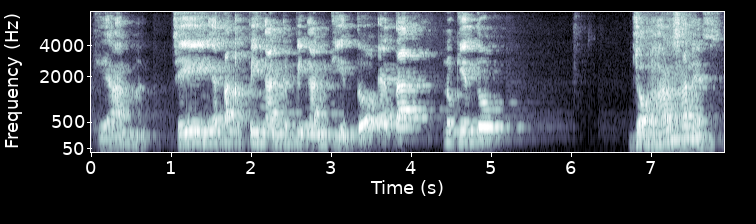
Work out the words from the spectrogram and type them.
kiamat. Cing eta kepingan-kepingan gitu eta nu kitu johar sanes.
